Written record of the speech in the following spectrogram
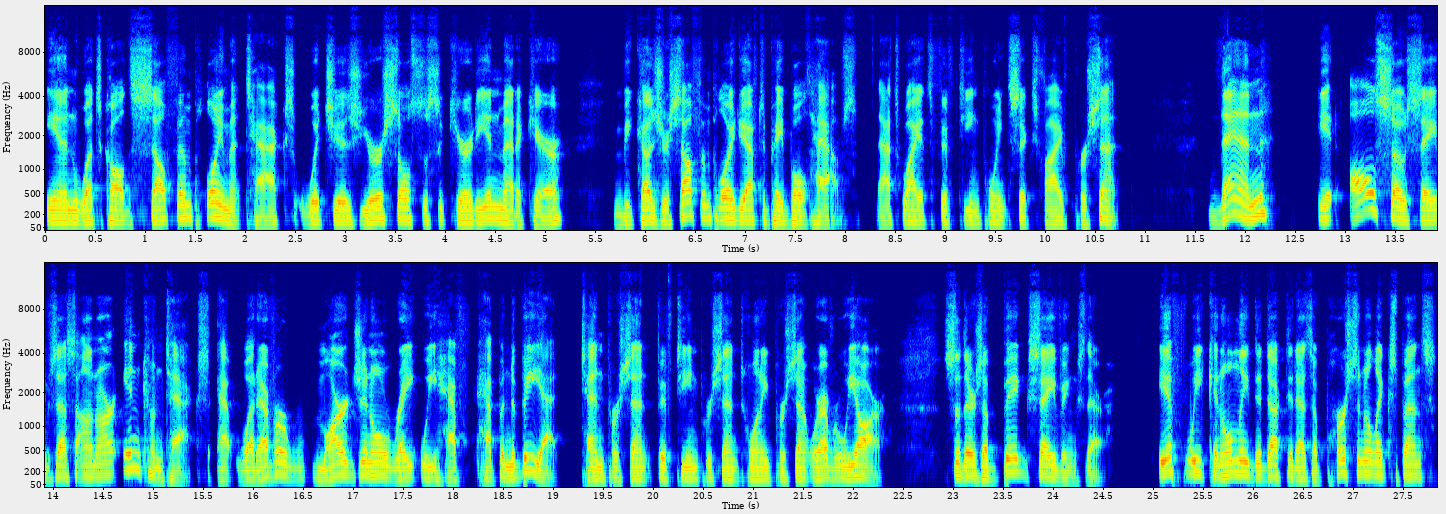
in what's called self employment tax, which is your Social Security and Medicare. Because you're self employed, you have to pay both halves. That's why it's 15.65%. Then it also saves us on our income tax at whatever marginal rate we have happen to be at 10%, 15%, 20%, wherever we are. So there's a big savings there. If we can only deduct it as a personal expense,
